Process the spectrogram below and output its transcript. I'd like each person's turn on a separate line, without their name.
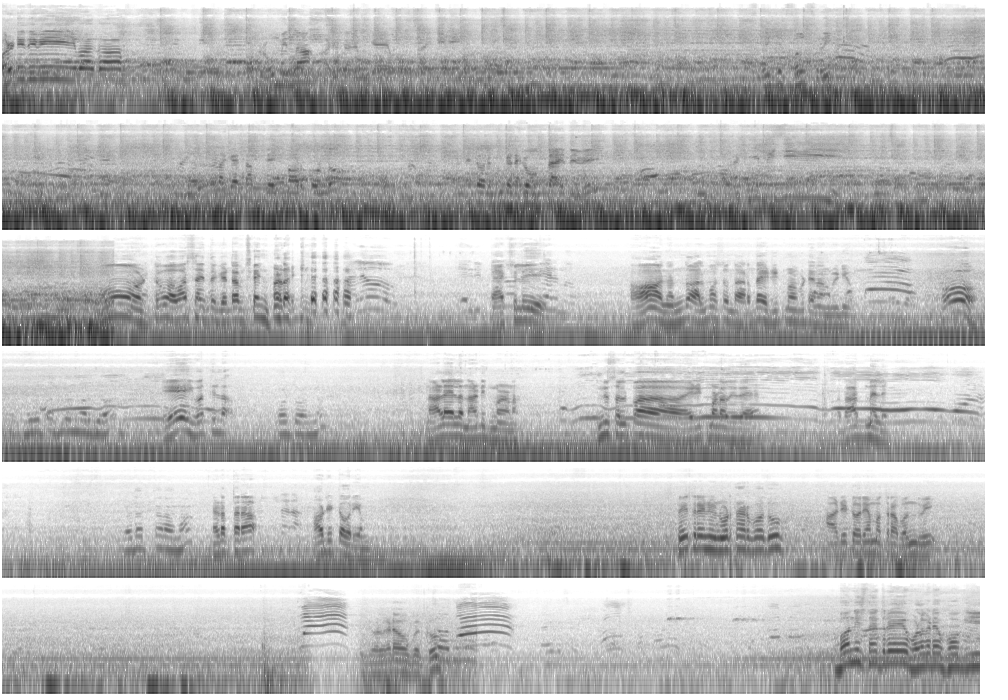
ಹೊರಟಿದ್ದೀವಿ. ಇವಾಗ ರೂಮಿಂದ ಆಡಿಟೋರಿಯಂಗೆ ಹೋಗ್ತಾ ಇದ್ದೀವಿ. ಫುಲ್ ಫ್ರೀ ಎಲ್ಲ ಗೆಟಪ್ ಚೇಂಜ್ ಮಾಡಿಕೊಂಡು ಆಡಿಟೋರಿಯಂ ಕಡೆಗೆ ಹೋಗ್ತಾ ಇದ್ದೀವಿ. ಹ್ಞೂ ಟೂ ಅವರ್ಸ್ ಆಯ್ತು ಗೆಟಪ್ ಚೇಂಜ್ ಮಾಡೋಕ್ಕೆ. ಆ್ಯಕ್ಚುಲಿ ಹಾಂ ನಂದು ಆಲ್ಮೋಸ್ಟ್ ಒಂದು ಅರ್ಧ ಎಡಿಟ್ ಮಾಡ್ಬಿಟ್ಟೆ ನಾನು ವಿಡಿಯೋ ಓ ಏ ಇವತ್ತಿಲ್ಲ. ನಾಳೆ ಎಲ್ಲ ನಾಡಿದ್ದು ಮಾಡೋಣ. ಇನ್ನೂ ಸ್ವಲ್ಪ ಎಡಿಟ್ ಮಾಡೋದಿದೆ. ಅದಾದಮೇಲೆ. ಎಡತ್ತರ ಆಡಿಟೋರಿಯಂ ಸ್ನೇಹಿತರೆ ನೀವು ನೋಡ್ತಾ ಇರ್ಬೋದು ಆಡಿಟೋರಿಯಂ ಹತ್ರ ಬಂದ್ವಿ. ಒಳಗಡೆ ಹೋಗ್ಬೇಕು. ಬನ್ನಿ ಸ್ನೇಹಿತರೆ, ಒಳಗಡೆ ಹೋಗಿ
